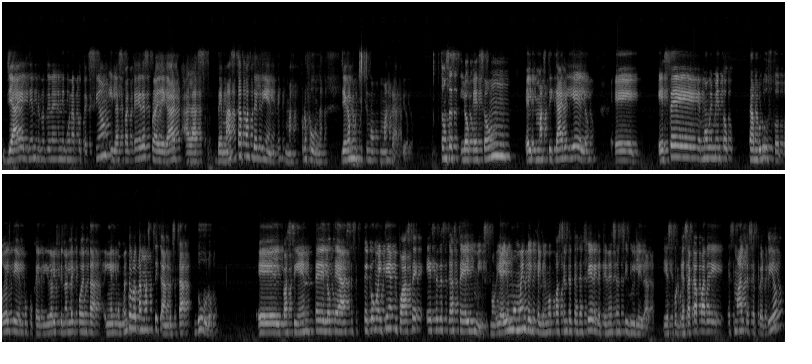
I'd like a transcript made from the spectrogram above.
ya el diente no tiene ninguna protección y las bacterias para llegar a las demás capas del diente, más profundas, llegan muchísimo más rápido. Entonces, lo que son el masticar hielo, eh, ese movimiento tan brusco todo el tiempo, porque el al final de cuentas, en el momento que lo están masticando, está duro, el paciente lo que hace es que con el tiempo hace ese desgaste él mismo. Y hay un momento en que el mismo paciente te refiere que tiene sensibilidad. Y es porque esa capa de esmalte se perdió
